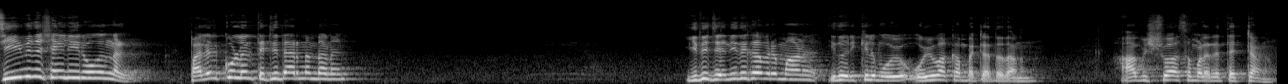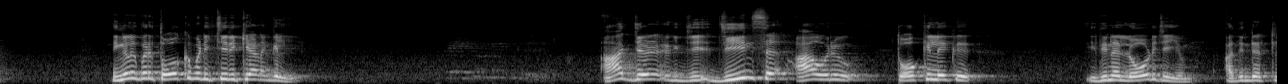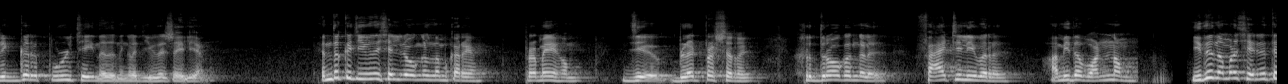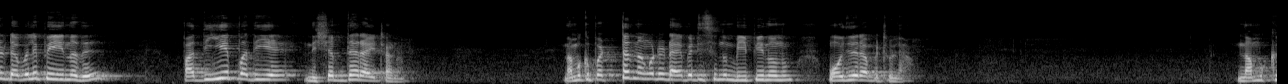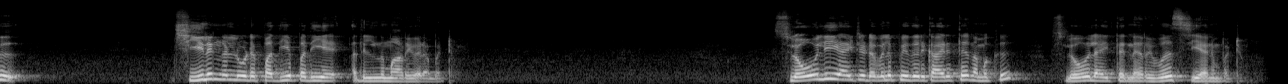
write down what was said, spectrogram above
ജീവിതശൈലി രോഗങ്ങൾ. പലർക്കുള്ളൊരു തെറ്റിദ്ധാരണ എന്താണ്? ഇത് ജനിതകപരമാണ്. ഇതൊരിക്കലും ഒഴി ഒഴിവാക്കാൻ പറ്റാത്തതാണ്. ആ വിശ്വാസം വളരെ തെറ്റാണ്. നിങ്ങൾ ഒരു തോക്ക് പിടിച്ചിരിക്കുകയാണെങ്കിൽ ആ ജീൻസ് ആ ഒരു തോക്കിലേക്ക് ഇതിനെ ലോഡ് ചെയ്യും. അതിന്റെ ട്രിഗർ പുൾ ചെയ്യുന്നത് നിങ്ങളുടെ ജീവിതശൈലിയാണ്. എന്തൊക്കെ ജീവിതശൈലി രോഗങ്ങൾ നമുക്കറിയാം? പ്രമേഹം ബ്ലഡ് പ്രഷർ ഹൃദ്രോഗങ്ങൾ ഫാറ്റ് ലിവർ അമിത വണ്ണം ഇത് നമ്മുടെ ശരീരത്തിൽ ഡെവലപ്പ് ചെയ്യുന്നത് പതിയെ പതിയെ നിശബ്ദരായിട്ടാണ്. നമുക്ക് പെട്ടെന്ന് അങ്ങോട്ട് ഡയബറ്റീസിൽ നിന്നും ബി പി നിന്നൊന്നും മോചിതരാൻ പറ്റില്ല നമുക്ക് ശീലങ്ങളിലൂടെ പതിയെ പതിയെ അതിൽ നിന്ന് മാറി വരാൻ പറ്റും. സ്ലോലി ആയിട്ട് ഡെവലപ്പ് ചെയ്തൊരു കാര്യത്തെ നമുക്ക് സ്ലോലായി തന്നെ റിവേഴ്സ് ചെയ്യാനും പറ്റും.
